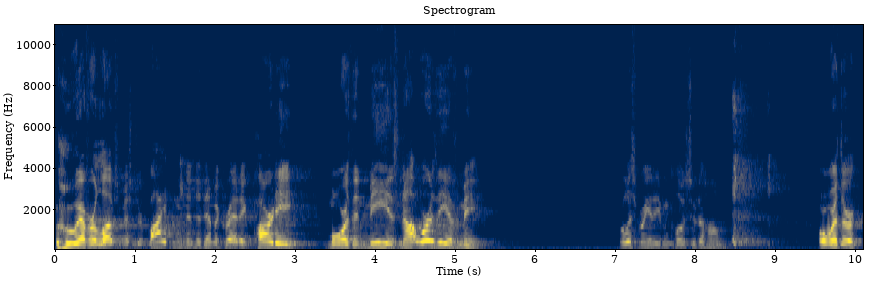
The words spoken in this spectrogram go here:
whoever loves Mr. Biden and the Democratic Party more than me is not worthy of me. Well, let's bring it even closer to home. Or whether,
